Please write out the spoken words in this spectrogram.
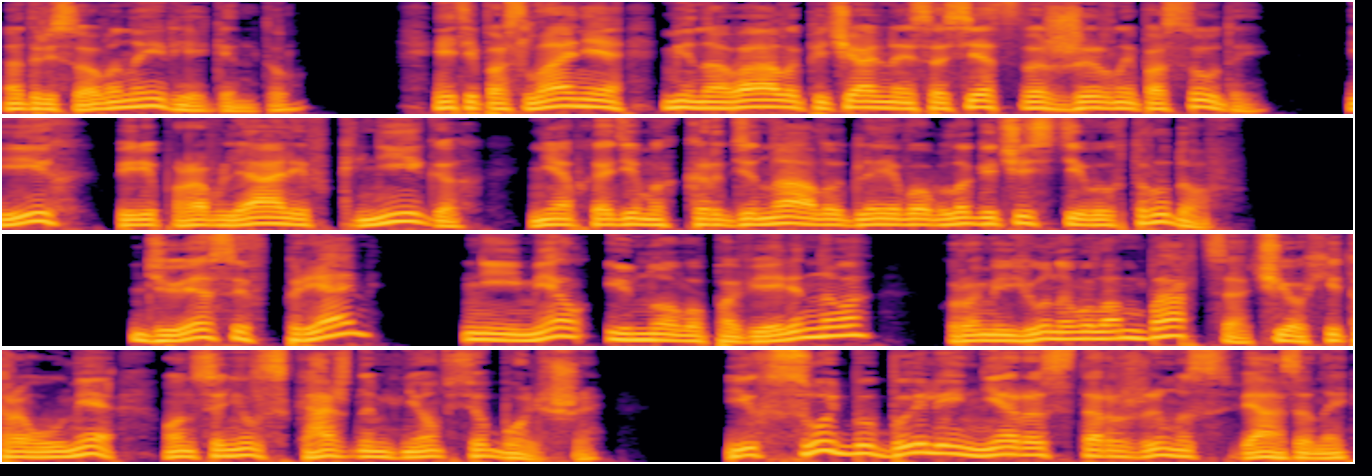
адресованные регенту. Эти послания миновало печальное соседство с жирной посудой. Их переправляли в книгах, необходимых кардиналу для его благочестивых трудов. Дюэс и впрямь не имел иного поверенного, кроме юного ломбардца, чье хитроумие он ценил с каждым днем все больше. Их судьбы были нерасторжимо связаны,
